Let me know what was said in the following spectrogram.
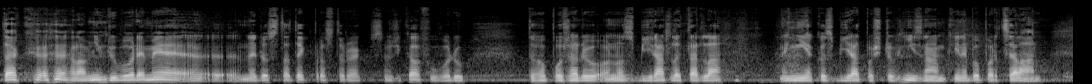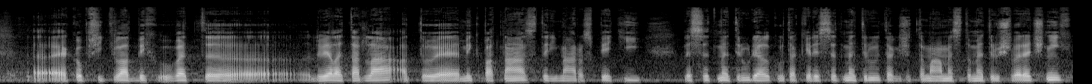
Tak hlavním důvodem je eh, nedostatek prostoru, jak jsem říkal v úvodu toho pořadu. Ono sbírat letadla není jako sbírat poštovní známky nebo porcelán. Eh, jako příklad bych uvedl eh, dvě letadla a to je MiG-15, který má rozpětí 10 metrů, délku taky 10 metrů, takže to máme 100 metrů čtverečních.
